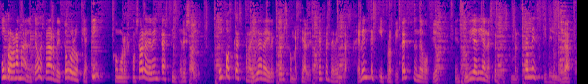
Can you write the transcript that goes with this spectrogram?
Un programa en el que vamos a hablar de todo lo que a ti, como responsable de ventas, te interesa hoy. Un podcast para ayudar a directores comerciales, jefes de ventas, gerentes y propietarios de negocio en su día a día en aspectos comerciales y de liderazgo.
